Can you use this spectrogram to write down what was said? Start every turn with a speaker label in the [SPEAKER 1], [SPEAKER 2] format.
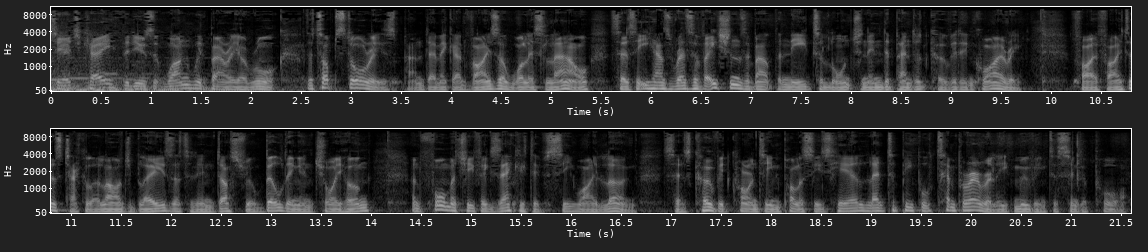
[SPEAKER 1] RTHK, the news at 1 with Barry O'Rourke. The top stories. Pandemic advisor Wallace Lau says he has reservations about the need to launch an independent COVID inquiry. Firefighters tackle a large blaze at an industrial building in Choi Hung. And former chief executive C.Y. Leung says COVID quarantine policies here led to people temporarily moving to Singapore.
